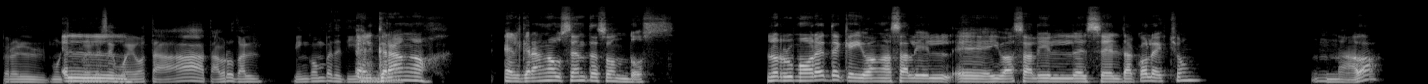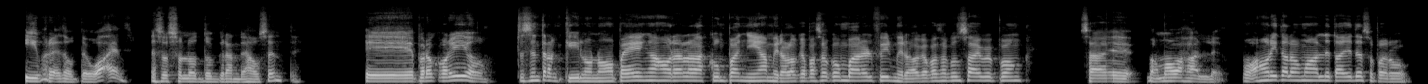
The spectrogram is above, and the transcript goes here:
Pero el multiplayer de ese juego está, está brutal. Bien competitivo. El gran, el gran ausente son dos. Los rumores de que iban a salir, eh, iba a salir el Zelda Collection. Nada. Y Breath of the Wild. Esos son los dos grandes ausentes. Eh, pero Corillo, Estén tranquilos, no peguen ahora a las compañías. Mira lo que pasó con Battlefield, mira lo que pasó con Cyberpunk. O eh, vamos a bajarle. Ahorita le vamos a dar detalles de eso, pero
